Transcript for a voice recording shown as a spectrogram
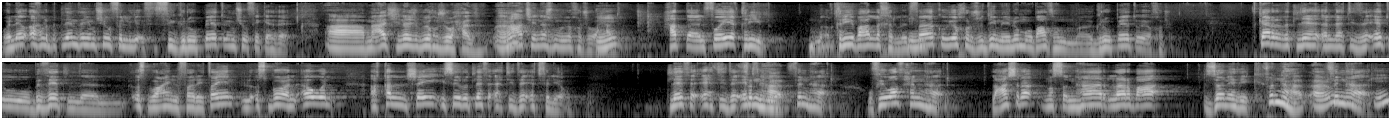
ولاو أغلب التلامذه يمشيو في في جروبات ويمشيو في كذا. آه ما عادش ينجموا يخرجوا وحدهم أه؟ ما عادش ينجموا يخرجوا وحدهم حتى الفوية قريب. قريب على الأخر للفاك ويخرجوا ديما يلموا بعضهم جروبات ويخرجوا. تكررت الاعتداءات وبالذات الأسبوعين الفريطين. الأسبوع الأول أقل شيء يصيروا ثلاثة اعتداءات في اليوم. ثلاثة اعتداءات في النهار. في النهار. وفي وضح النهار. العشرة نص النهار الأربعة الزون هذيك. في النهار أه؟ في النهار.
